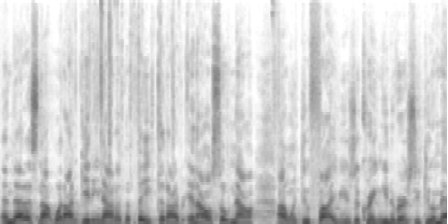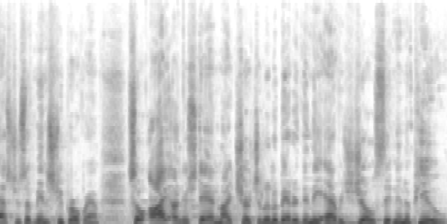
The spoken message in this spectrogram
And that is not what I'm getting out of the faith that I've, and I also now, I went through five years of Creighton University through a Master's of Ministry program. So I understand my church a little better than the average Joe sitting in a pew.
